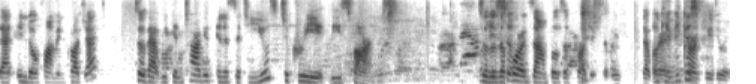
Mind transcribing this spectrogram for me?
that indoor farming project so that we can target inner city youth to create these farms. So okay, those so, are four examples of projects that we that we're okay, because currently doing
